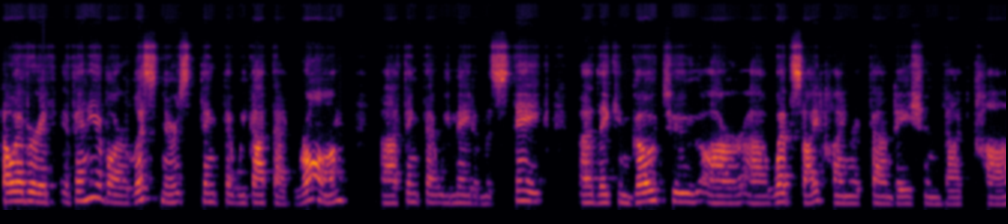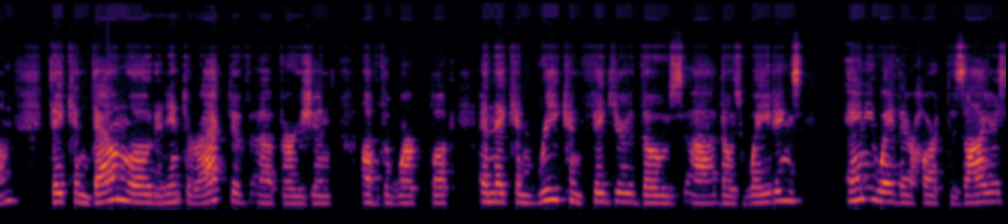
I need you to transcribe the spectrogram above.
However, if, if any of our listeners think that we got that wrong, uh, think that we made a mistake, uh, they can go to our uh, website, hinrichfoundation.com. They can download an interactive uh, version of the workbook, and they can reconfigure those uh, those weightings any way their heart desires,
